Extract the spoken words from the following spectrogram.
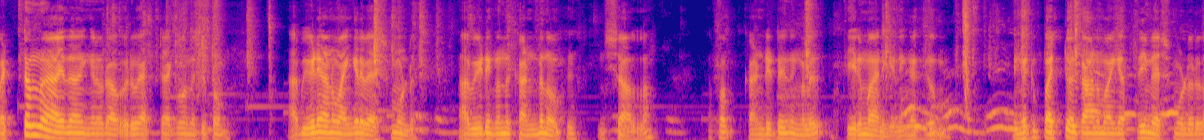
പെട്ടെന്ന് ആയതാണ് ഇങ്ങനെ ഒരു ഒരു അറ്റാക്ക് വന്നിട്ട് ഇപ്പം ആ വീടാണ് ഭയങ്കര വിഷമമുണ്ട്. ആ വീട് ഇങ്ങനെ ഒന്ന് കണ്ടു നോക്ക് ഇൻഷാല്ല അപ്പം കണ്ടിട്ട് നിങ്ങൾ തീരുമാനിക്കും. നിങ്ങൾക്ക് നിങ്ങൾക്ക് പറ്റുമോ കാണുമ്പോൾ? അത്രയും വിഷമമുള്ളൊരു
